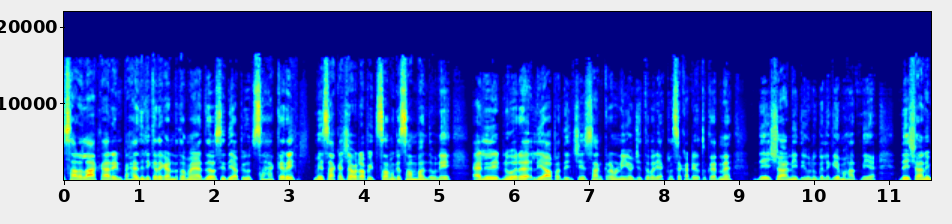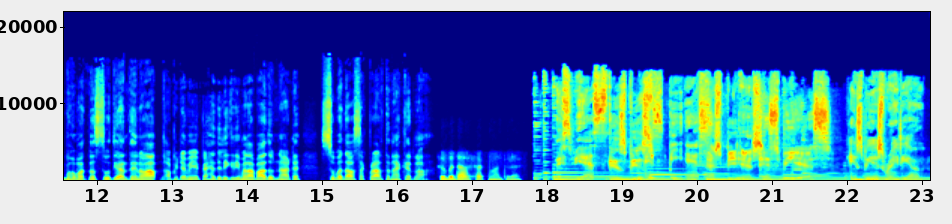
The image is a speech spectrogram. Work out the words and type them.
සරලාකාරයෙන් පැහැදිලි කරගන්න තමයි අදවසිද අපි උත්සාහ කරේ. මේ සාකච්ඡාවට අපිත් සමග සම්බන්ධ වනේ ඇලිලෙඩ් නුවර ලියාපදිංචි සංක්‍රමණ යෝජිතවරයක් ලෙස කටයුතු කරන දේශානී දියුණුගලගේ මහත්මිය. දේශානි බොහොමත්ම ස්තුතියන්තයනවා අපිට මේ පැහැදිලි කිරීම ලබා දුන්නාට සුබ දවසක් ප්‍රාර්ථනා කරනවා. සුබ දවසක් මදුර SBS. SBS. SBS. SBS. SBS. SBS Radio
